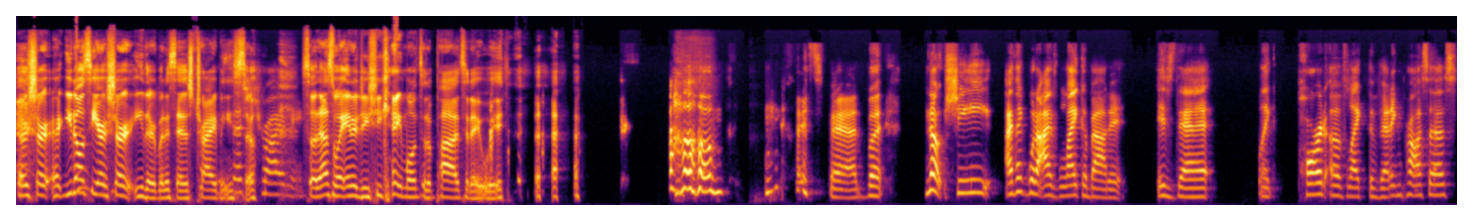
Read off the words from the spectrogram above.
Her shirt you don't see her shirt either but it says try me says so. Try me. So that's what energy she came onto the pod today with. Um it's bad but no she i think what i like about it is that like part of like the vetting process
